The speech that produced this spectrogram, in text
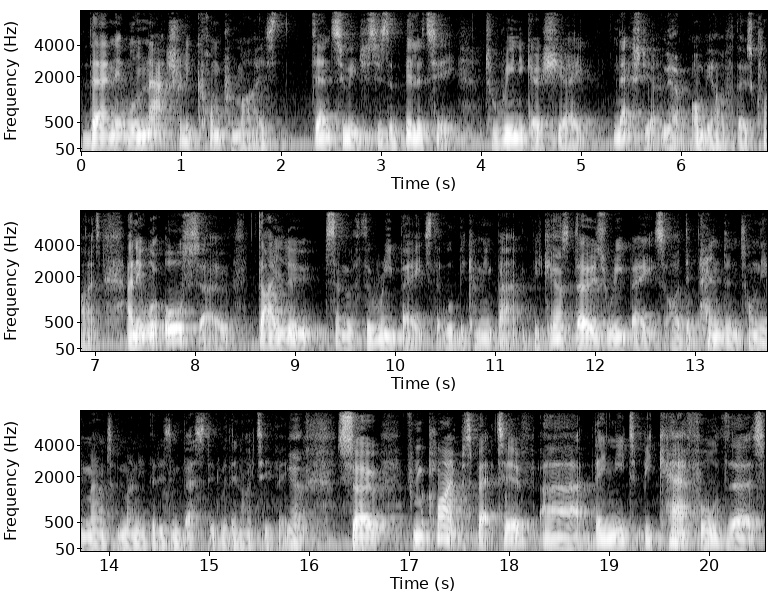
then it will naturally compromise Dentsu Aegis's ability to renegotiate next year Yeah. on behalf of those clients. And it will also dilute some of the rebates that will be coming back because Yeah. those rebates are dependent on the amount of money that is invested within ITV. Yeah. So, from a client perspective, uh, they need to be careful that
